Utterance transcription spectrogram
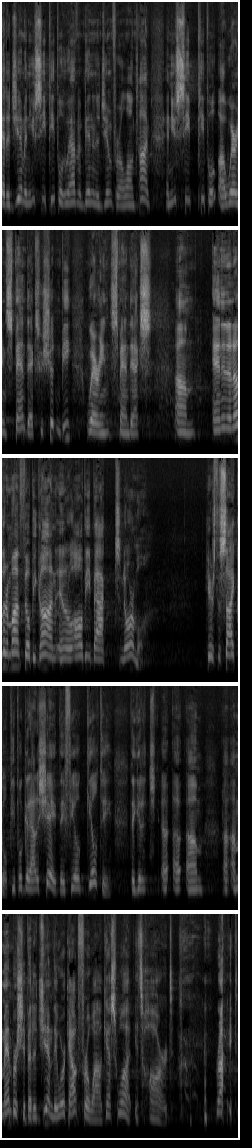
at a gym and you see people who haven't been in a gym for a long time and you see people uh, wearing spandex who shouldn't be wearing spandex. Um, and in another month, they'll be gone and it'll all be back to normal. Here's the cycle people get out of shape, they feel guilty, they get a, a, um, a membership at a gym, they work out for a while. Guess what? It's hard, right?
